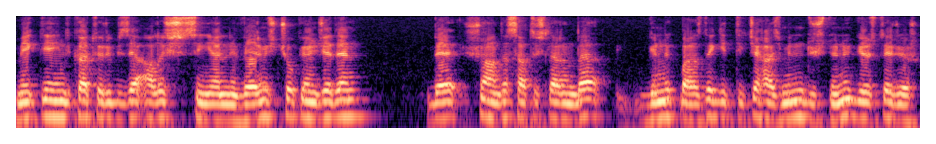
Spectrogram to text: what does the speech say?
MACD indikatörü bize alış sinyalini vermiş çok önceden ve şu anda satışlarında günlük bazda gittikçe hacminin düştüğünü gösteriyor.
